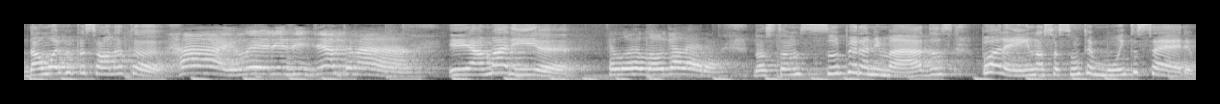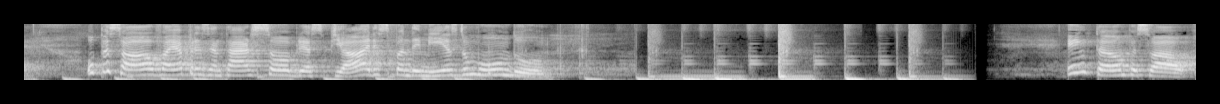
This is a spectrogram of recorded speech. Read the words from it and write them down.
Dá um oi pro pessoal, Natan. Hi, ladies and gentlemen. E a Maria. Hello, hello, galera. Nós estamos super animados, porém nosso assunto é muito sério. O pessoal vai apresentar sobre as piores pandemias do mundo. Então, pessoal,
